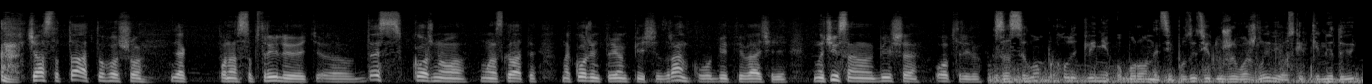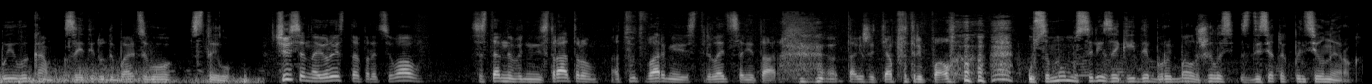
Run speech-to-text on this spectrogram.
Частота того, що як по нас обстрілюють, е, десь кожного, можна сказати, на кожен прийом піші. Зранку, в обід і ввечері. Вночі саме більше обстрілів. За селом проходить лінія оборони. Ці позиції дуже важливі, оскільки не дають бойовикам зайти до Дебальцевого стилу. Вчився на юриста, працював системним адміністратором, а тут в армії стрілець-санітар. Так життя потріпало. У самому селі, за яке йде боротьба, лишилось з десяток пенсіонерок.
